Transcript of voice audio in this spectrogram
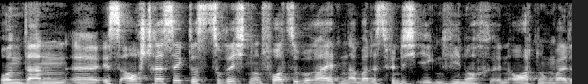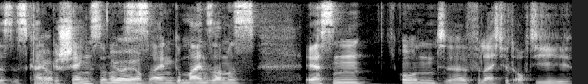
Und dann äh, ist auch stressig, das zu richten und vorzubereiten, aber das finde ich irgendwie noch in Ordnung, weil das ist kein Ja. Geschenk, sondern Ja, es ja. ist ein gemeinsames Essen und äh, vielleicht wird auch die,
